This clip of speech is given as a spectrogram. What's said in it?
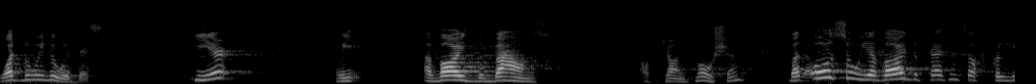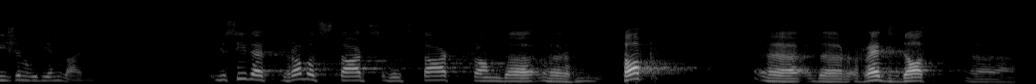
what do we do with this? Here, we avoid the bounds of joint motion, but also we avoid the presence of collision with the environment. You see that robot starts, will start from the uh, top, uh, the red dot uh,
